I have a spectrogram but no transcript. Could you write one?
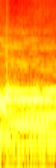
Yeah.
